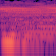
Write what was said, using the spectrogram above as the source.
Mm.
